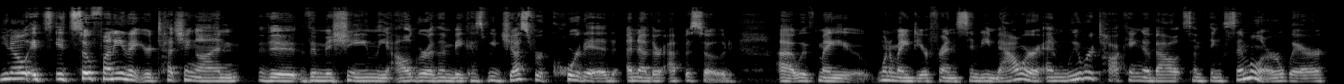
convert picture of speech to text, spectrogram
You know, it's it's so funny that you're touching on the the machine, the algorithm, because we just recorded another episode uh, with my one of my dear friends, Cindy Maurer, and we were talking about something similar. Where,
